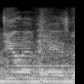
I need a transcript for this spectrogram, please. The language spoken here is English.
hold you and there's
